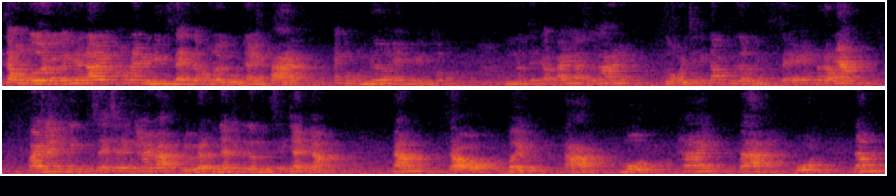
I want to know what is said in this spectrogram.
Xin chào mọi người, mình là Hiền đây. Hôm nay thì mình sẽ dẫn mọi người cùng nhảy bài Anh có muốn đưa em về không? Lần đầu tiên gặp anh là thứ hai. Rồi trên tiktok bây giờ mình sẽ bắt đầu nha. Bài này mình cũng sẽ chia thành hai đoạn. Đối với đoạn thứ nhất thì bây giờ mình sẽ nhảy nhá. 5, 6, 7, 8, 1, 2, 3, 4, 5,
